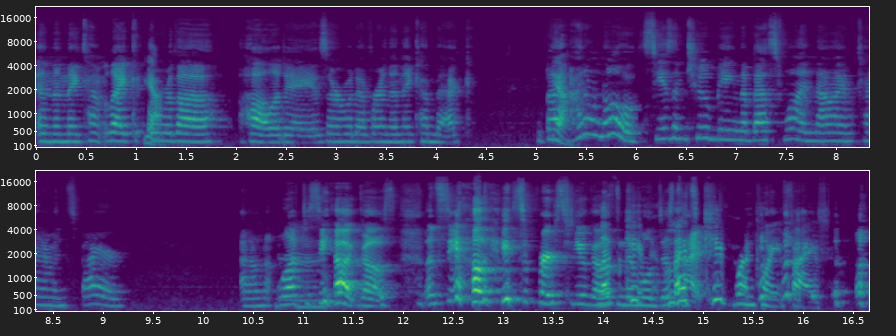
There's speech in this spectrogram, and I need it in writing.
and then they come like Yeah. over the holidays or whatever, and then they come back. But Yeah. I don't know. Season two being the best one, now I'm kind of inspired. I don't know. We'll have to Mm. see how it goes. Let's see how these first few go, Let's and keep, then we'll decide. let's keep 1.5.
